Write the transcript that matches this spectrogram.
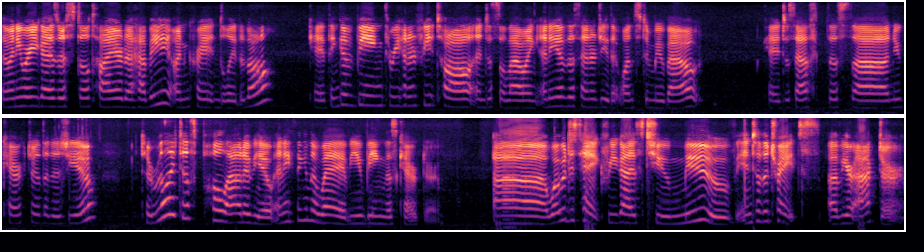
So anywhere you guys are still tired or heavy, uncreate and delete it all. Okay, think of being 300 feet tall and just allowing any of this energy that wants to move out. Okay, just ask this uh, new character that is you to really just pull out of you anything in the way of you being this character. Uh, what would it take for you guys to move into the traits of your actor?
